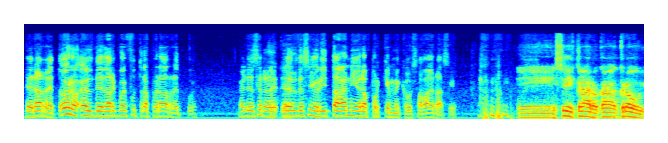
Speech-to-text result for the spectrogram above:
Era reto. Bueno, el de Dark Waifu Trap era reto. El de, ser- el de señorita Annie era porque me causaba gracia. Eh, sí, claro, Crow.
